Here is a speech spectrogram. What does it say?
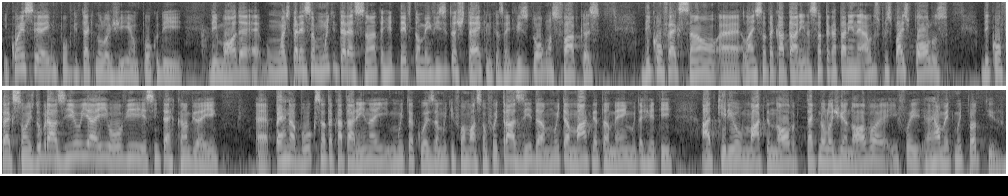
e conhecer aí um pouco de tecnologia, um pouco de, de moda. É uma experiência muito interessante. A gente teve também visitas técnicas, a gente visitou algumas fábricas de confecção é, lá em Santa Catarina. Santa Catarina é um dos principais polos de confecções do Brasil e aí houve esse intercâmbio aí. É, Pernambuco, Santa Catarina e muita coisa, muita informação foi trazida, muita máquina também, muita gente adquiriu máquina nova, tecnologia nova e foi realmente muito produtivo.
